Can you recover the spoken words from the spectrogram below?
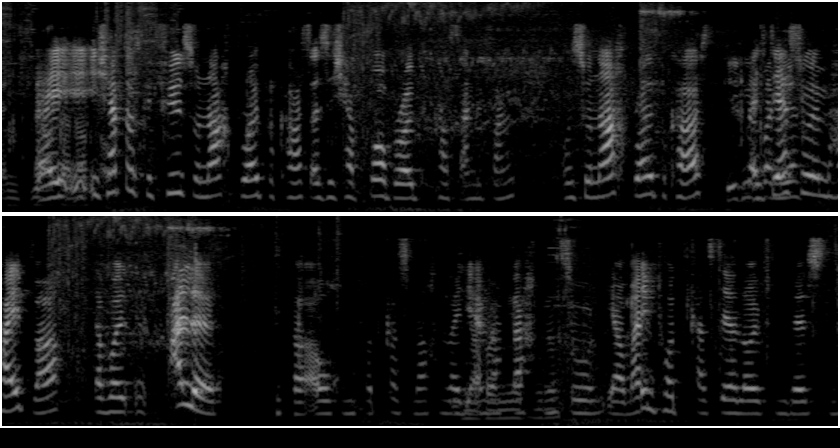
endlich. Ey, ich habe das Gefühl, so nach Brawl Podcast, also ich habe vor Brawl Podcast angefangen und so nach Brawl Podcast, Gegner als der mir. so im Hype war, da wollten alle auch einen Podcast machen, weil die Gegner bei einfach mir, dachten Bruder. so, ja, mein Podcast, der läuft am besten.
